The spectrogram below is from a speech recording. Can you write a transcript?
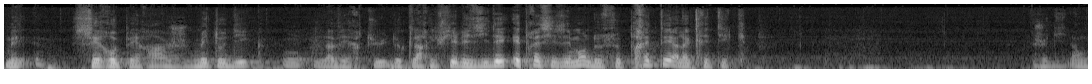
Mais ces repérages méthodiques ont la vertu de clarifier les idées et précisément de se prêter à la critique. Je dis donc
